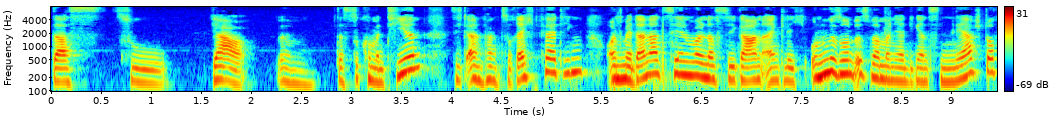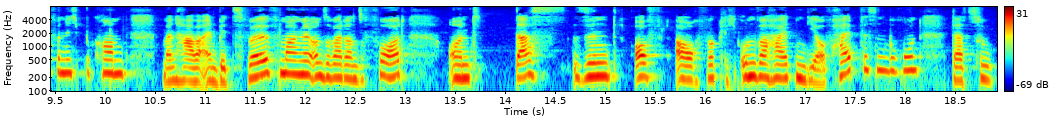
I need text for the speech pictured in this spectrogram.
das zu, ja, ähm, das zu kommentieren, sich anfangen zu rechtfertigen und mir dann erzählen wollen, dass vegan eigentlich ungesund ist, weil man ja die ganzen Nährstoffe nicht bekommt, man habe einen B12-Mangel und so weiter und so fort. Und das sind oft auch wirklich Unwahrheiten, die auf Halbwissen beruhen. Dazu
